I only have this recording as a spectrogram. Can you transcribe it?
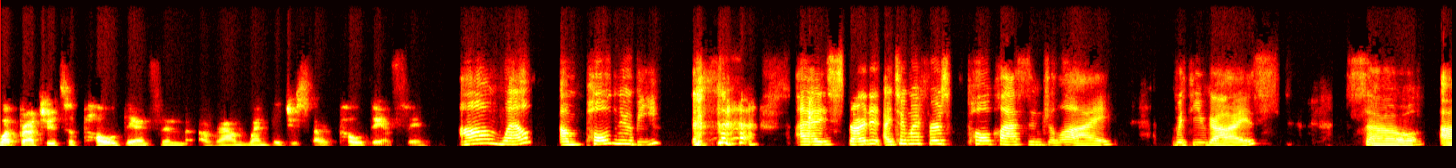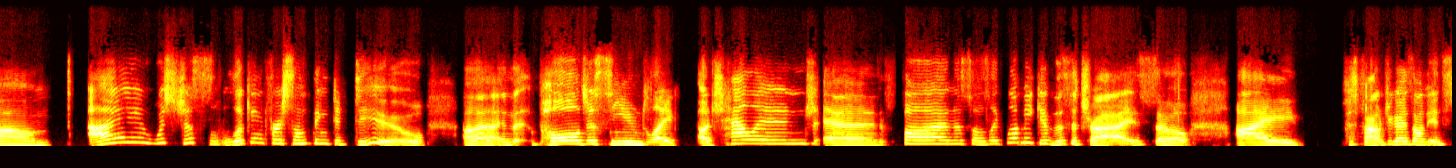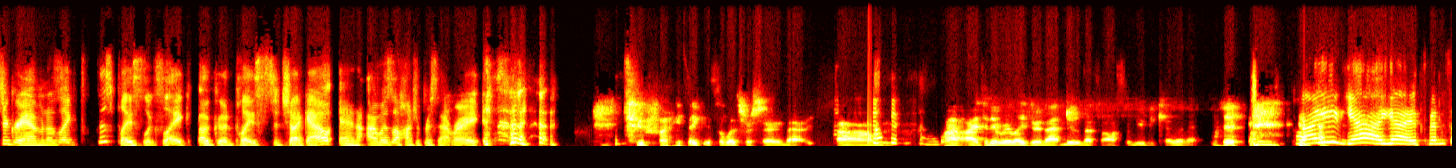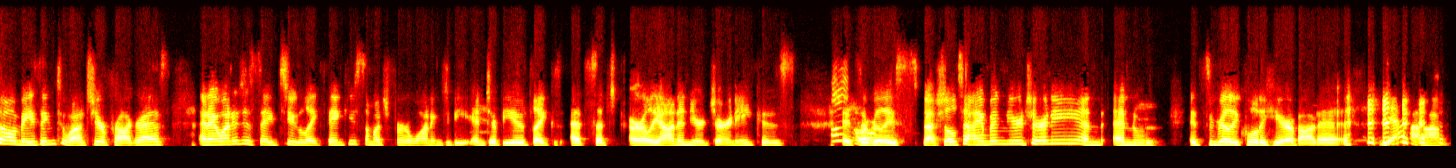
what brought you to pole dancing? Around when did you start pole dancing? Um, well, I'm pole newbie. I started, I took my first pole class in July with you guys. So, um, I was just looking for something to do. Uh, and pole just seemed like a challenge and fun. So I was like, let me give this a try. So I found you guys on Instagram and I was like, this place looks like a good place to check out. And I was 100% right. Too funny. Thank you so much for sharing that. Um, wow, I didn't realize you're that new. That's awesome. You'd be killing it. right? Yeah, yeah. It's been so amazing to watch your progress. And I wanted to say too, like, thank you so much for wanting to be interviewed like at such early on in your journey because oh. it's a oh. really special time in your journey and and it's really cool to hear about it. yeah.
